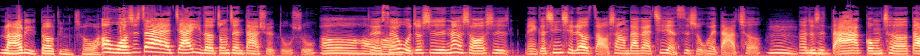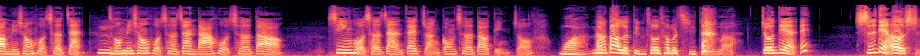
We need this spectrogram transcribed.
哪里到鼎州啊？哦，我是在嘉义的中正大学读书。哦，对，所以我就是那个时候是每个星期六早上大概七点四十五会搭车，嗯，那就是搭公车到民雄火车站，嗯从民雄火车站搭火车到新营火车站，再转公车到鼎州。哇，那到了鼎州差不多几点了？九点，哎，十点二十。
